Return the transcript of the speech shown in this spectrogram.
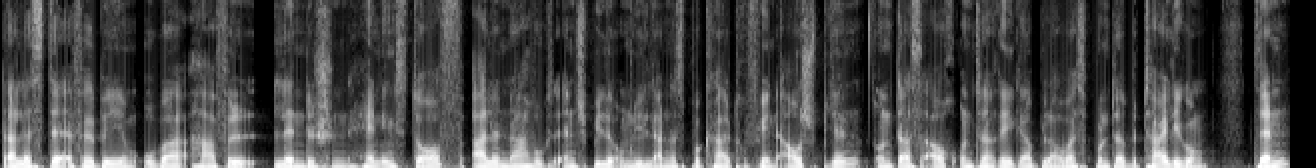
Da lässt der FLB im oberhavelländischen Henningsdorf alle Nachwuchsendspiele um die Landespokaltrophäen ausspielen und das auch unter reger blau-weiß-bunter Beteiligung. Denn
